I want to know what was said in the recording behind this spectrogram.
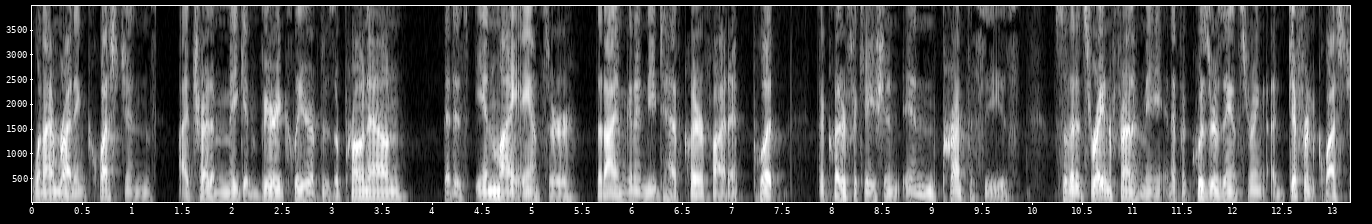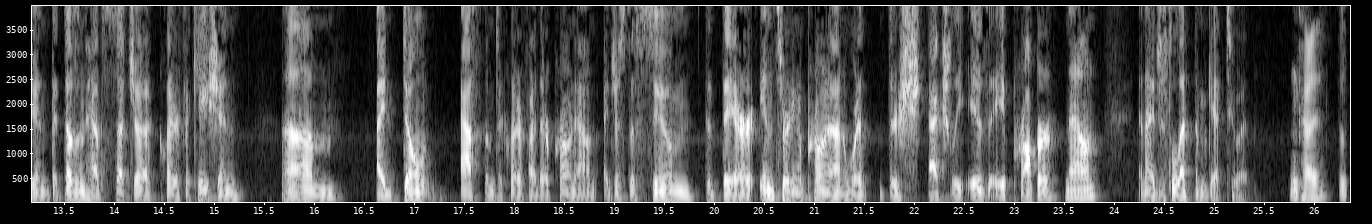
when I'm writing questions, I try to make it very clear if there's a pronoun that is in my answer that I'm going to need to have clarified. I put the clarification in parentheses so that it's right in front of me. And if a quizzer is answering a different question that doesn't have such a clarification, um, I don't ask them to clarify their pronoun. I just assume that they are inserting a pronoun where there sh- actually is a proper noun, and I just let them get to it. Okay. Does,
